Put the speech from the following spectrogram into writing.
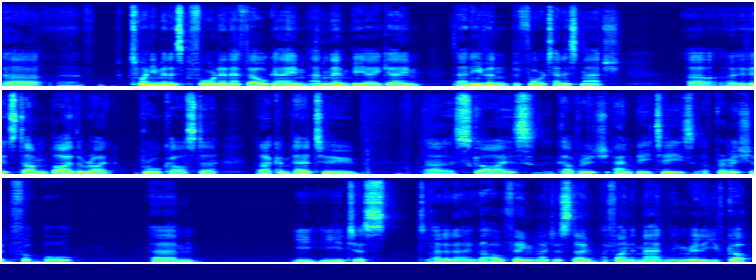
uh, 20 minutes before an NFL game and an NBA game, and even before a tennis match, uh, if it's done by the right broadcaster, uh, compared to uh, Sky's coverage and BT's of Premiership football, um, you you just I don't know the whole thing. I just don't. I find it maddening. Really, you've got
